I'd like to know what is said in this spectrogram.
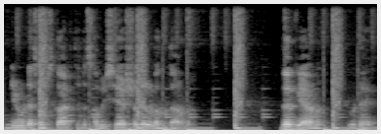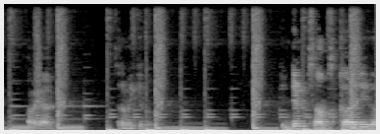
ഇന്ത്യയുടെ സംസ്കാരത്തിന്റെ സവിശേഷതകൾ എന്താണ്? ഇതൊക്കെയാണ് ഇവിടെ പറയാൻ ശ്രമിക്കുന്നത്. ഇന്ത്യൻ സാംസ്കാരിക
